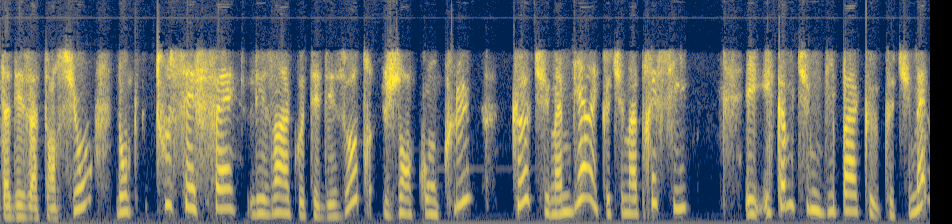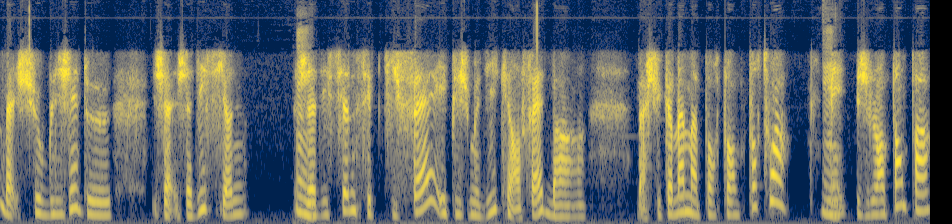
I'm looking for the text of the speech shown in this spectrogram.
t'as des attentions. Donc, tous ces faits, les uns à côté des autres, j'en conclus que tu m'aimes bien et que tu m'apprécies. Et, et comme tu me dis pas que, que tu m'aimes, bah, je suis obligée de, j'a- j'additionne, Mm. j'additionne ces petits faits et puis je me dis qu'en fait, ben, bah, je suis quand même importante pour toi, Mm. mais je l'entends pas.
